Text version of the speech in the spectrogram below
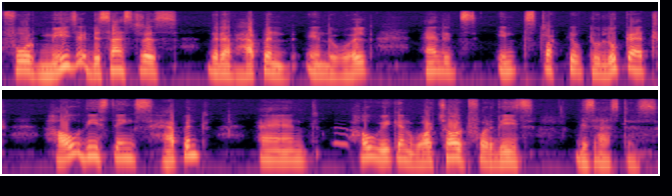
four major disasters that have happened in the world and it is instructive to look at how these things happened and how we can watch out for these disasters.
